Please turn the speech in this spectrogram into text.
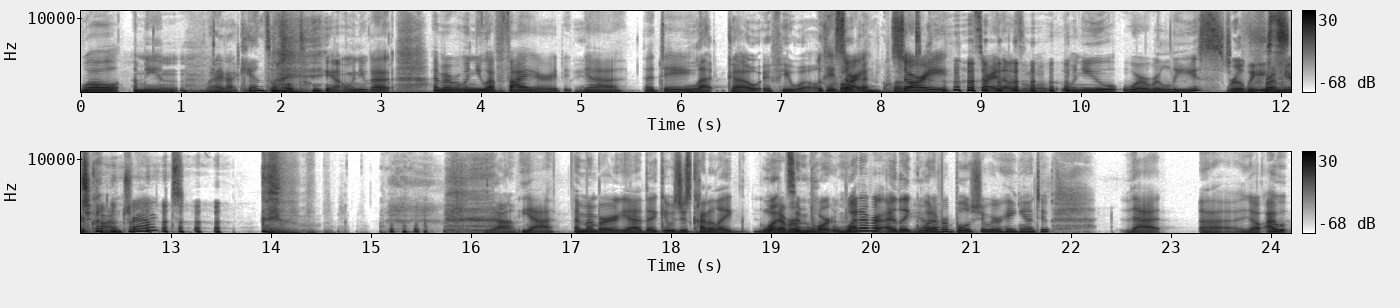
Well, I mean, when I got canceled? yeah, when you got, I remember when you got fired. Yeah, that day. Let go, if you will. Okay, sorry, sorry, sorry. That was little- when you were released, Released. from your contract. Yeah. yeah, I remember. Yeah, like it was just kind of like whatever, important? whatever. I like Yeah. whatever bullshit we were hanging on to. That uh, you know, I w-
